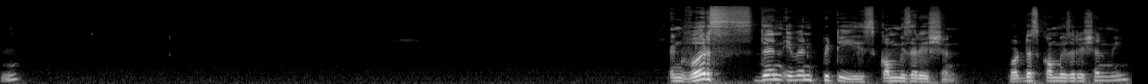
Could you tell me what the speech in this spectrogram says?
Hmm? And worse than even pity is commiseration. What does commiseration mean?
